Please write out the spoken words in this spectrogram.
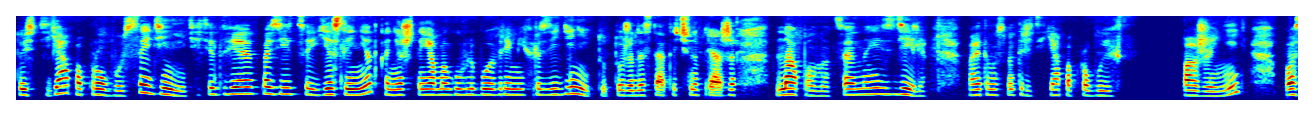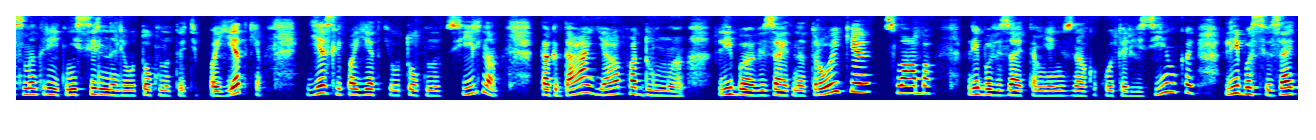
То есть я попробую соединить эти две позиции. Если нет, конечно, я могу в любое время их разъединить. Тут тоже достаточно пряжи на полноценное изделие. Поэтому, смотрите, я попробую их поженить, посмотреть, не сильно ли утопнут эти пайетки. Если пайетки утопнут сильно, тогда я подумаю, либо вязать на тройке слабо, либо вязать там, я не знаю, какой-то резинкой, либо связать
